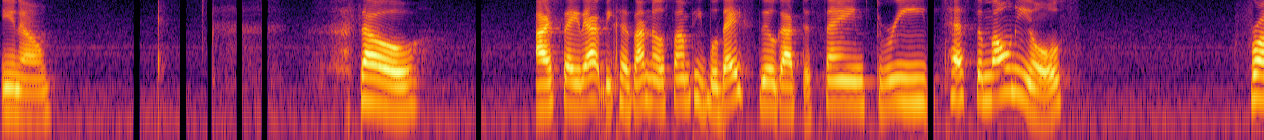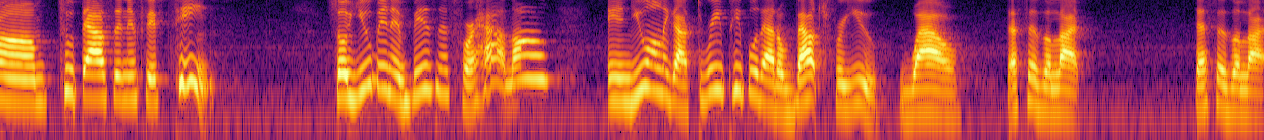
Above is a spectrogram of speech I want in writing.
you know. So I say that because I know some people they still got the same three testimonials from 2015. So you've been in business for how long? And you only got three people that'll vouch for you. Wow. That says a lot. That says a lot.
